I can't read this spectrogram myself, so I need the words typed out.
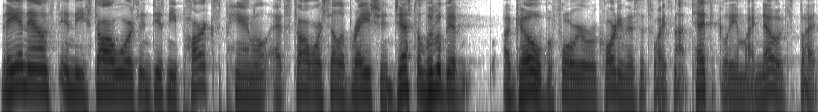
They announced in the Star Wars and Disney Parks panel at Star Wars Celebration just a little bit ago before we were recording this. That's why it's not technically in my notes, but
